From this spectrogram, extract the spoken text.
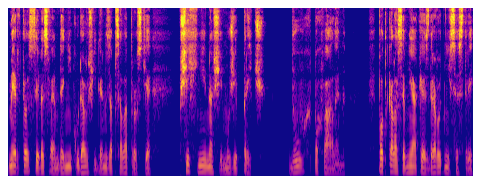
Myrtle si ve svém deníku další den zapsala prostě všichni naši muži pryč. Bůh pochválen. Potkala jsem nějaké zdravotní sestry,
